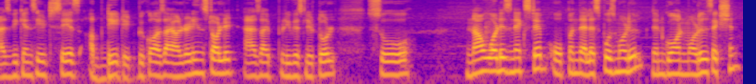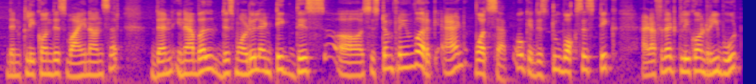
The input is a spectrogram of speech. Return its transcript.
as we can see it says updated because I already installed it as I previously told. So now what is next step? Open the lspose module then go on module section then click on this why in answer then enable this module and tick this uh, system framework and whatsapp. Okay these two boxes tick and after that click on reboot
